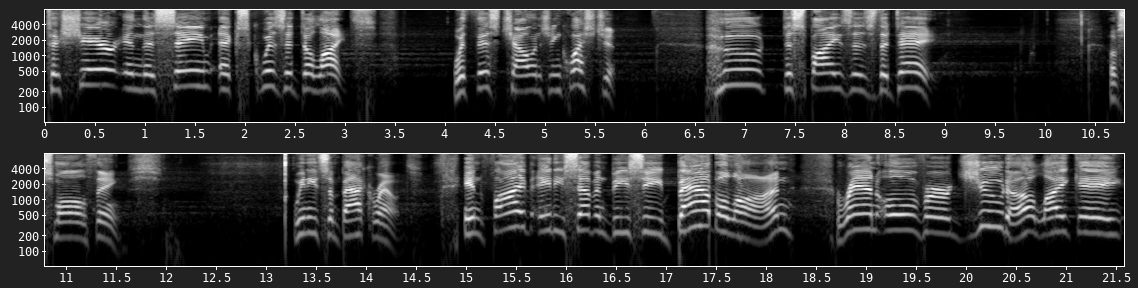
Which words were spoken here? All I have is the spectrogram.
to share in the same exquisite delights with this challenging question Who despises the day of small things? We need some background. In 587 BC, Babylon ran over Judah like a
